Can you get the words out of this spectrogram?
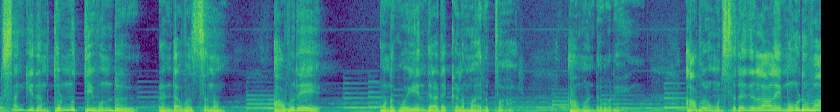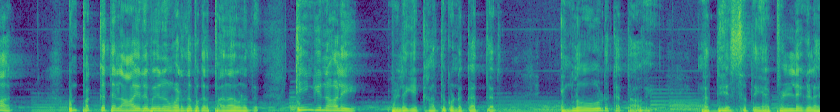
சங்கீதம் தொண்ணூற்றி ஒன்று ரெண்டாம் வசனம். அவரே உனக்கு உயர்ந்த அடைக்கலமாக இருப்பார். ஆமாண்டவரே அவர் உன் சிறகுகளாலே மூடுவார். உன் பக்கத்தில் ஆயிரம் பேரும் வலது பக்கத்தில் பதினாறு தீங்கினாலே விலகி காத்து கொண்ட கத்தர் எங்களோடு கத்தாவே இந்த தேசத்தை என் பிள்ளைகளை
